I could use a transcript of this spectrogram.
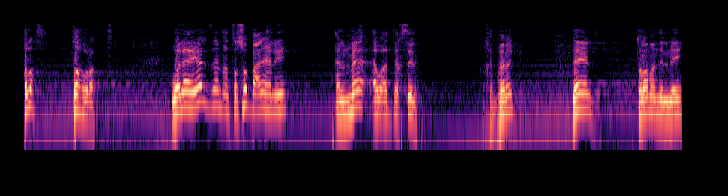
خلاص طهرت. ولا يلزم أن تصب عليها ليه؟ الماء أو أن تغسلها. واخد بالك؟ لا يلزم. طالما أن الايه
